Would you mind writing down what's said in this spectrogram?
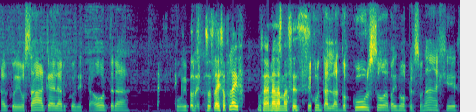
arco de Osaka, el arco de esta otra. O de, Slice of Life. O sea, nada más es. Se juntan los dos cursos, aparecen nuevos personajes.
